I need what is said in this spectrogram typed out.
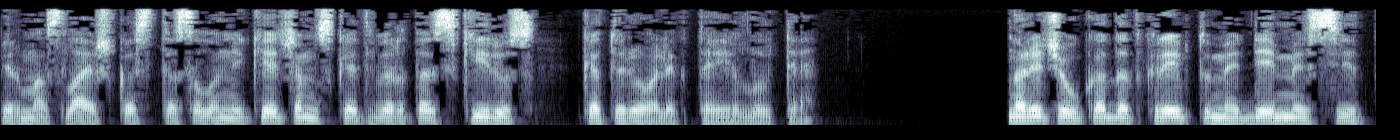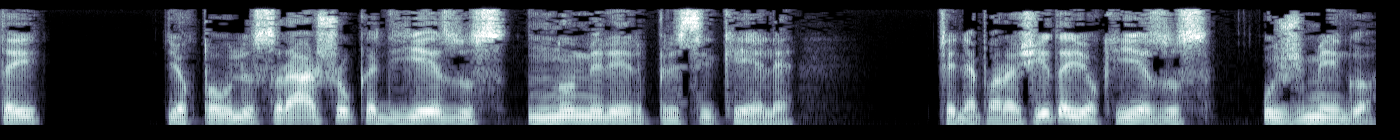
Pirmas laiškas tesalonikiečiams ketvirtas skyrius keturiolikta eilutė. Norėčiau, kad atkreiptume dėmesį į tai, jog Paulius rašo, kad Jėzus numirė ir prisikėlė. Čia neparašyta, jog Jėzus užmygo.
